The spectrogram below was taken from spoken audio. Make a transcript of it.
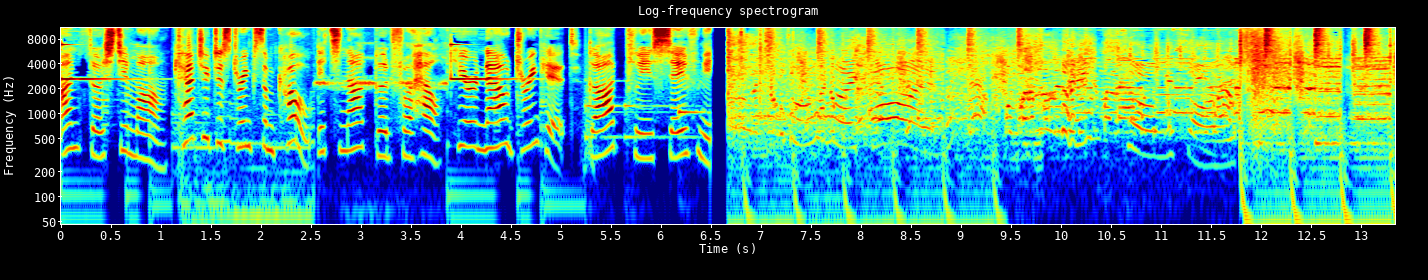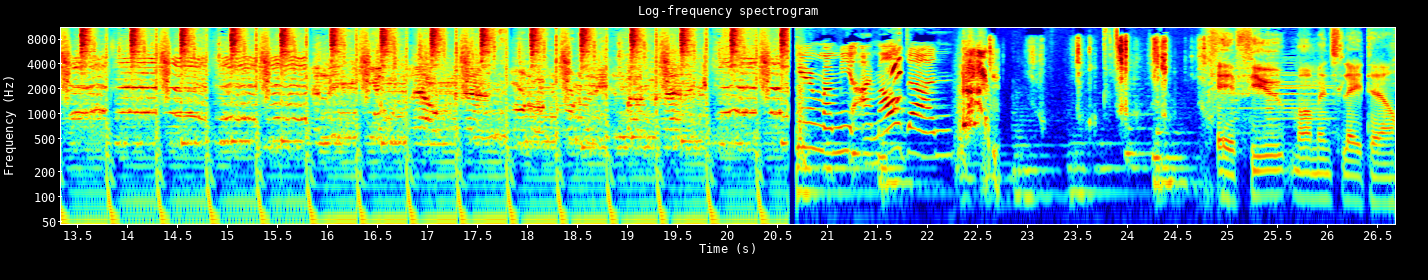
I'm thirsty, Mom. Can't you just drink some Coke? It's not good for health. Here, now drink it. God, please save me. A few moments later.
